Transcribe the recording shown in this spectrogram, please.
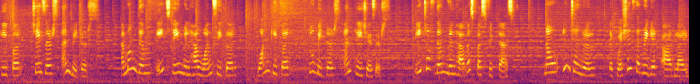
keeper, chasers, and beaters. Among them, each team will have one seeker, one keeper, two beaters, and three chasers. Each of them will have a specific task. Now, in general, the questions that we get are like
